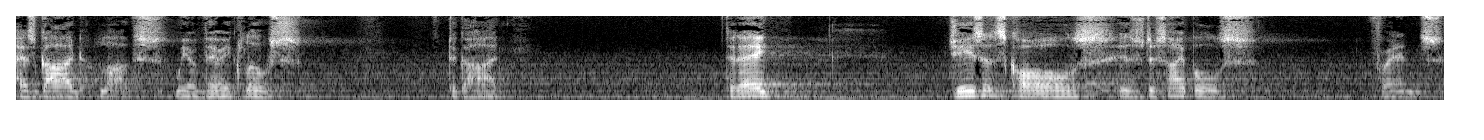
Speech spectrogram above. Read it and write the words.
as God loves. We are very close to God. Today, Jesus calls his disciples friends.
